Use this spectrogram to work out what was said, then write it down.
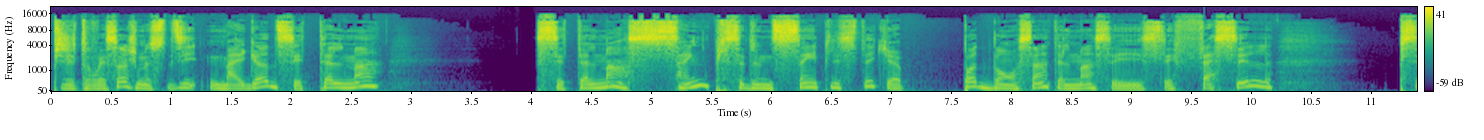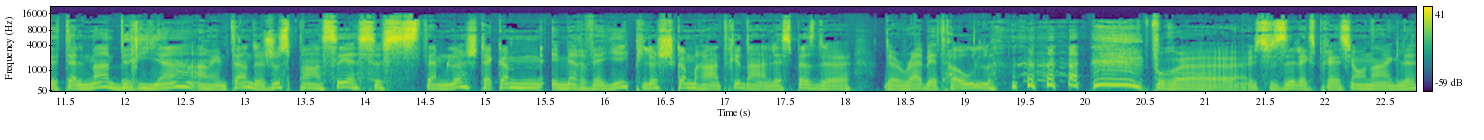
puis j'ai trouvé ça, je me suis dit, my God, c'est tellement, c'est tellement simple, c'est d'une simplicité qui a pas de bon sens, tellement c'est facile. C'est tellement brillant en même temps de juste penser à ce système-là. J'étais comme émerveillé. Puis là, je suis comme rentré dans l'espèce de, de rabbit hole, pour euh, utiliser l'expression en anglais.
